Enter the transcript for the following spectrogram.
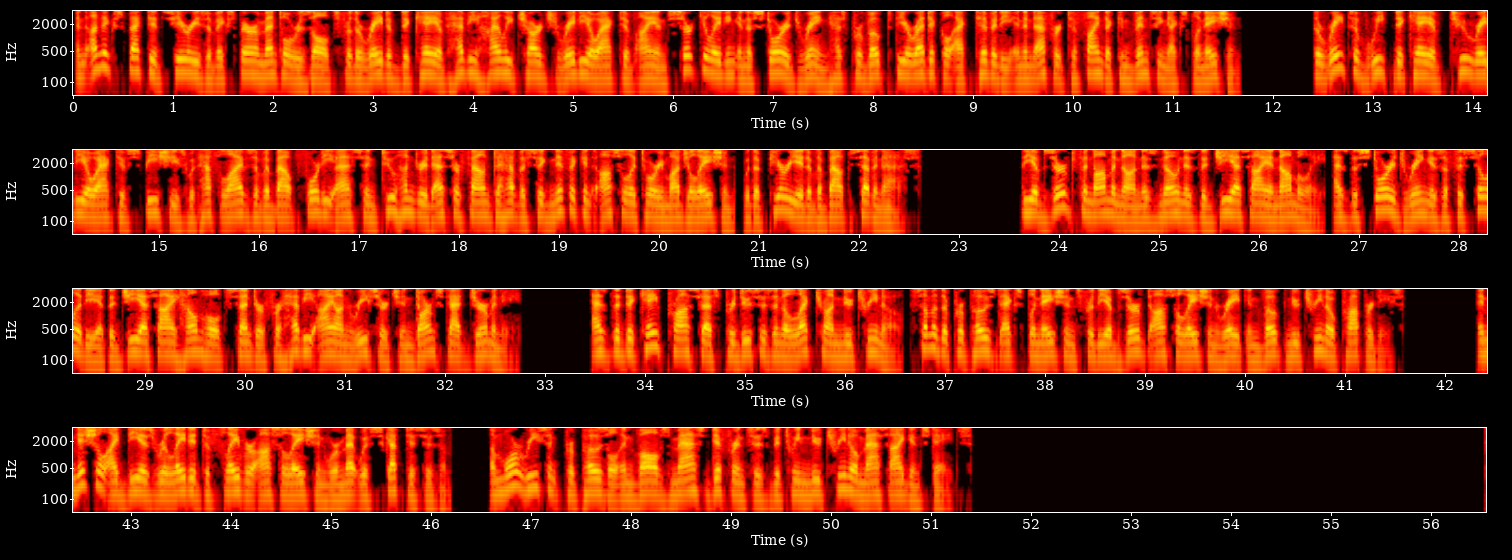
An unexpected series of experimental results for the rate of decay of heavy highly charged radioactive ions circulating in a storage ring has provoked theoretical activity in an effort to find a convincing explanation. The rates of weak decay of two radioactive species with half-lives of about 40 s and 200 s are found to have a significant oscillatory modulation, with a period of about 7 s. The observed phenomenon is known as the GSI anomaly, as the storage ring is a facility at the GSI Helmholtz Center for Heavy Ion Research in Darmstadt, Germany. As the decay process produces an electron neutrino, some of the proposed explanations for the observed oscillation rate invoke neutrino properties. Initial ideas related to flavor oscillation were met with skepticism. A more recent proposal involves mass differences between neutrino mass eigenstates.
